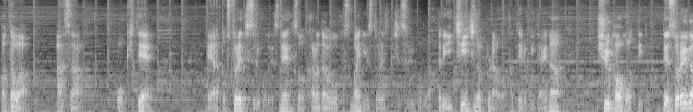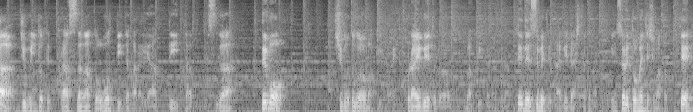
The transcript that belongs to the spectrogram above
または朝起きて、えあとストレッチすることですね。その体を動かす前にストレッチすることだったり、一日のプランを立てるみたいな習慣を持っていた。で、それが自分にとってプラスだなと思っていたからやっていたんですが、でも、仕事がうまくいかないと。プライベートがうまくいかなくなって、で、全て投げ出したくなった時に、それ止めてしまったと。で、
